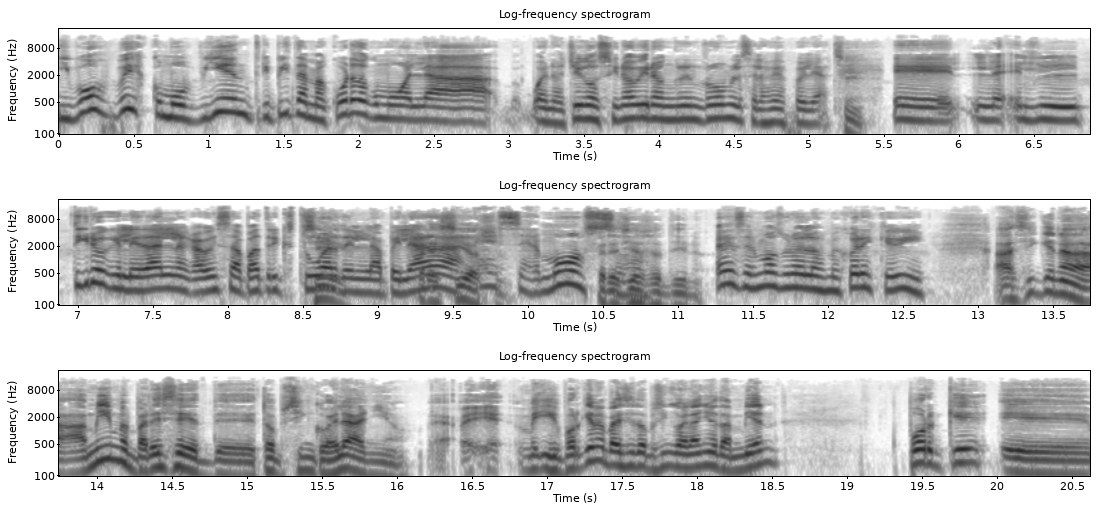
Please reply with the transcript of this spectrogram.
Y vos ves como bien tripita, me acuerdo como la... Bueno, chicos, si no vieron Green Room, se las voy a spoilear. Sí. Eh, el, tiro que le da en la cabeza a Patrick Stewart Sí, en la pelada precioso. es hermoso. Precioso tiro. Es hermoso, uno de los mejores que vi. Así que nada, a mí me parece de top 5 del año. Eh, ¿Y por qué me parece top 5 del año también? Porque, eh,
